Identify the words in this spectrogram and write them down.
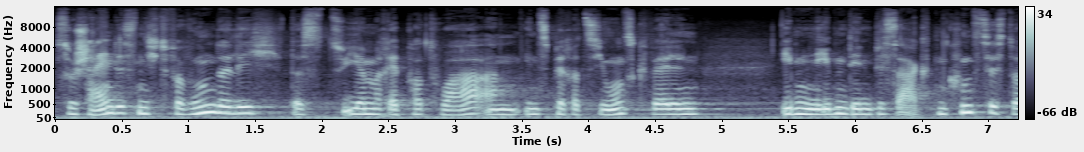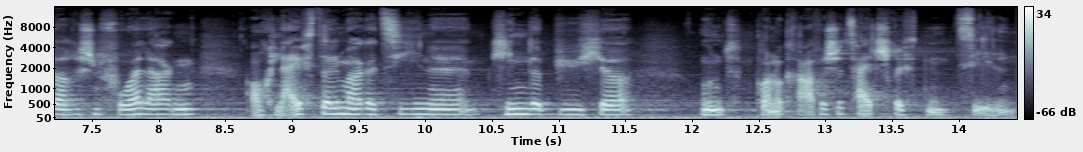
So scheint es nicht verwunderlich, dass zu ihrem Repertoire an Inspirationsquellen eben neben den besagten kunsthistorischen Vorlagen auch Lifestyle-Magazine, Kinderbücher und pornografische Zeitschriften zählen.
